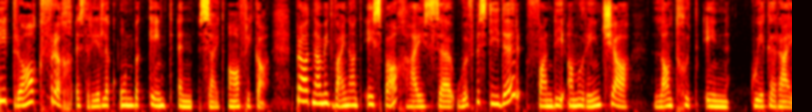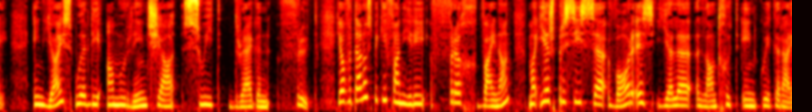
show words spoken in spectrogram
Die draakvrug is redelik onbekend in Suid-Afrika. Praat nou met Wynand Esbag, hy's uh, hoofbestuurder van die Amorentia landgoed en kwekery en juis oor die Amorentia Sweet Dragon Fruit. Ja, vertel ons bietjie van hierdie vrug Wynand, maar eers presies uh, waar is julle landgoed en kwekery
